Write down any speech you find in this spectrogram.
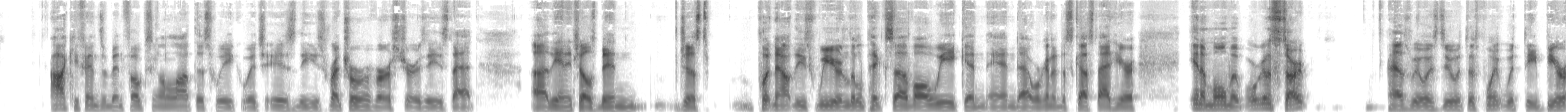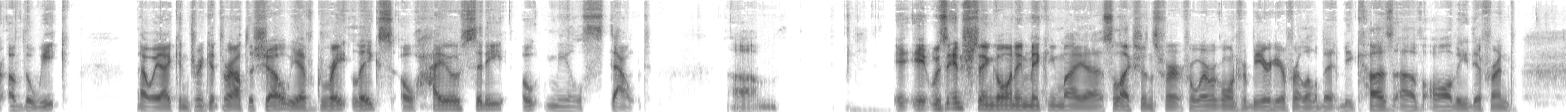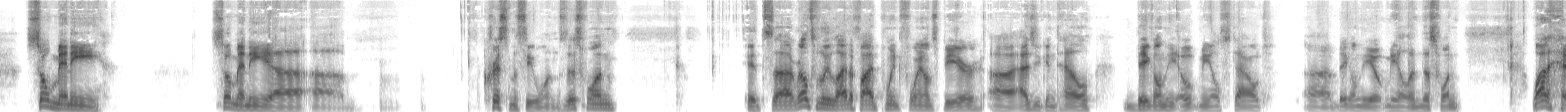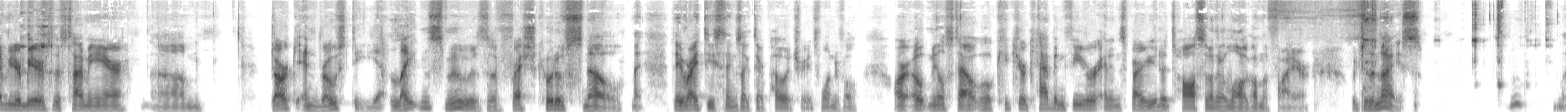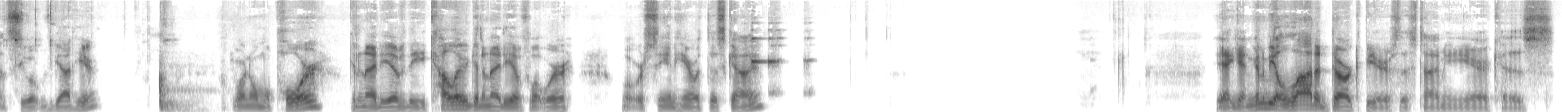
hockey fans have been focusing on a lot this week, which is these retro reverse jerseys that uh, the NHL has been just putting out these weird little pics of all week, and and uh, we're going to discuss that here in a moment. We're going to start as we always do at this point, with the beer of the week. That way I can drink it throughout the show. We have Great Lakes Ohio City Oatmeal Stout. Um, it, it was interesting going and making my uh, selections for, for where we're going for beer here for a little bit because of all the different, so many, so many uh, uh, Christmassy ones. This one, it's uh, relatively light, a 5.4 ounce beer. Uh, as you can tell, big on the oatmeal stout, uh, big on the oatmeal in this one. A lot of heavier beers this time of year. Um, dark and roasty, yet light and smooth, a fresh coat of snow. They write these things like they're poetry. It's wonderful. Our oatmeal stout will kick your cabin fever and inspire you to toss another log on the fire, which is nice. Let's see what we've got here. Do our normal pour, get an idea of the color, get an idea of what we're what we're seeing here with this guy. Yeah, again, going to be a lot of dark beers this time of year because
